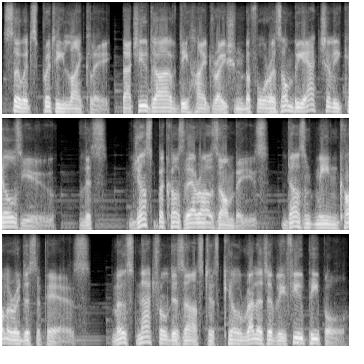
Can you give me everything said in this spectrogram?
so it's pretty likely that you die of dehydration before a zombie actually kills you. This just because there are zombies doesn't mean cholera disappears. Most natural disasters kill relatively few people.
